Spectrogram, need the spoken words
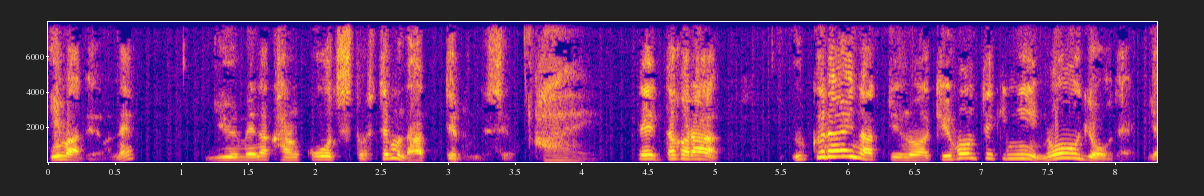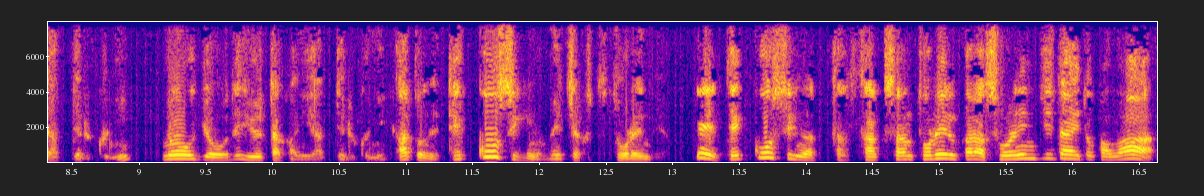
今ではね、有名な観光地としてもなってるんですよ。はい。で、だから、ウクライナっていうのは基本的に農業でやってる国。農業で豊かにやってる国。あとね、鉄鉱石がめちゃくちゃ取れんだよ。で、鉄鉱石がたたくさん取れるから、ソ連時代とかは、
